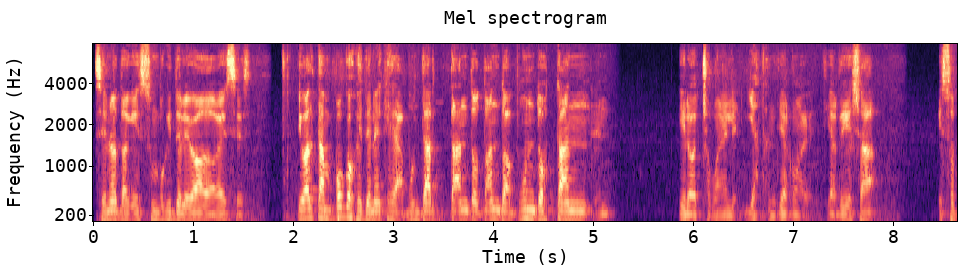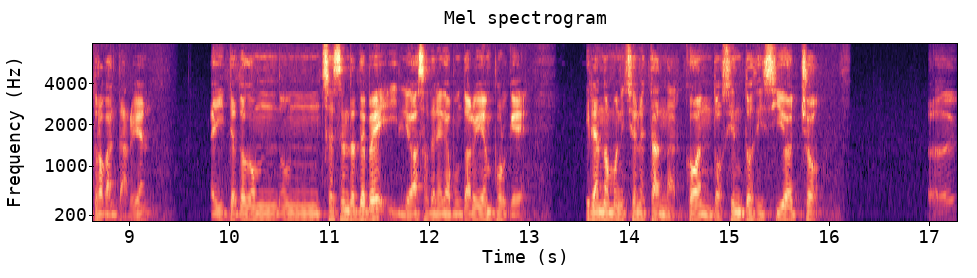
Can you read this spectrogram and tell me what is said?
Se nota que es un poquito elevado a veces. Igual tampoco es que tenés que apuntar tanto, tanto a puntos tan... En tier 8, ponele, y hasta en tier 9. Tier 10 ya es otro cantar, ¿bien? Ahí te toca un, 60 TP y le vas a tener que apuntar bien porque tirando munición estándar con 218 eh,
